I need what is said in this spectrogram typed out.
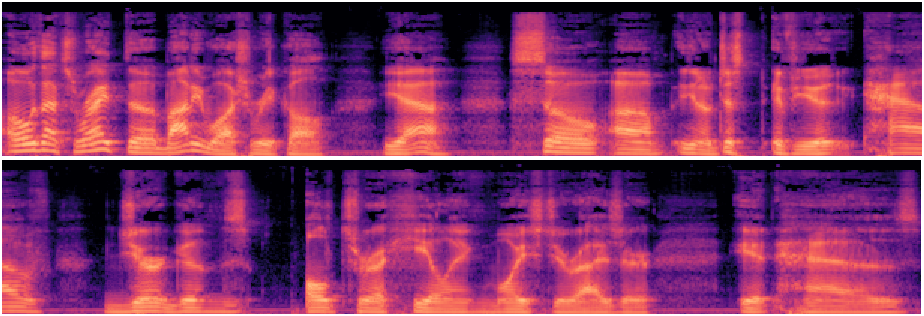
Oh, that's right. The body wash recall. Yeah. So, um, you know, just if you have Jergens Ultra Healing Moisturizer, it has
